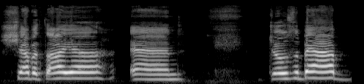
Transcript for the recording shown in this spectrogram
Shabbathiah, and Josabab,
